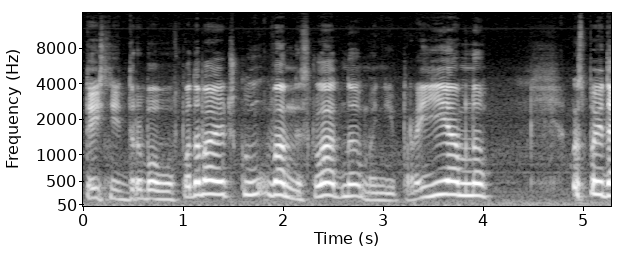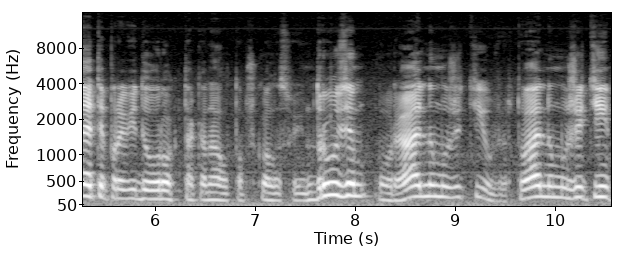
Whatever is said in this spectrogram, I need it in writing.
тисніть дробову вподобаєчку, вам не складно, мені приємно. Розповідайте про відеоурок та канал Топ Школа своїм друзям у реальному житті, у віртуальному житті.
